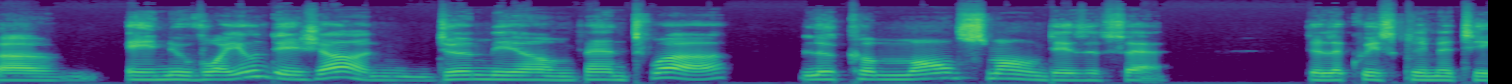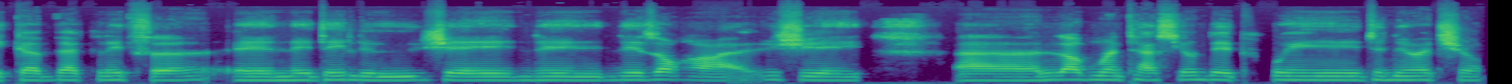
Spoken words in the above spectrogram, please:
Euh, et nous voyons déjà en 2023 le commencement des effets de la crise climatique avec les feux et les déluges et les, orages et euh, l'augmentation des prix de nourriture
